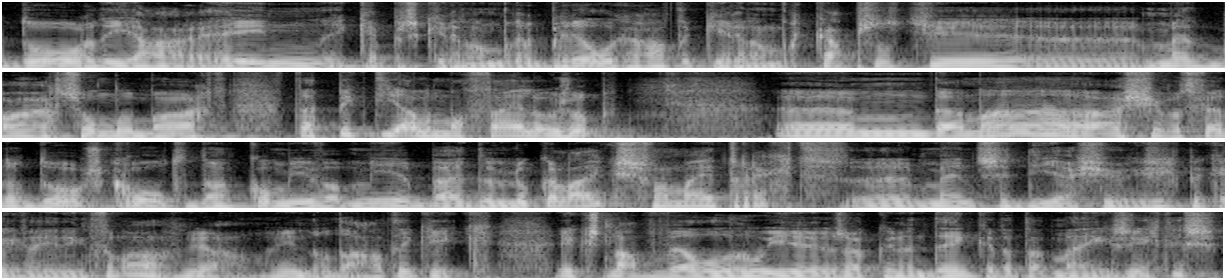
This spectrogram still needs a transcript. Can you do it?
door de jaren heen, ik heb eens een keer een andere bril gehad, een keer een ander kapseltje, uh, met baard, zonder baard, daar pikt hij allemaal feilloos op. Um, daarna, als je wat verder doorscrollt, dan kom je wat meer bij de lookalikes van mij terecht. Uh, mensen die als je hun gezicht bekijkt, dat je van, ah ja, inderdaad, ik, ik, ik snap wel hoe je zou kunnen denken dat dat mijn gezicht is.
